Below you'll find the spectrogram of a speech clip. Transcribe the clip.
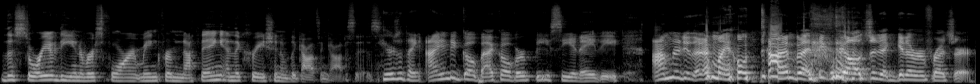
the story of the universe forming from nothing and the creation of the gods and goddesses. Here's the thing. I need to go back over BC and AD. I'm gonna do that on my own time, but I think we all should get a refresher.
